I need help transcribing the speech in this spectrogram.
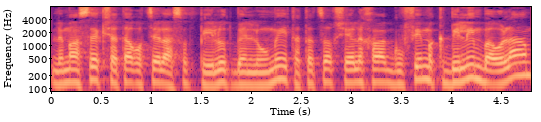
למעשה, כשאתה רוצה לעשות פעילות בינלאומית, אתה צריך שיהיה לך גופים מקבילים בעולם.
